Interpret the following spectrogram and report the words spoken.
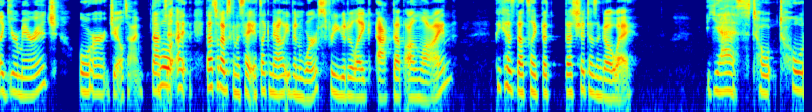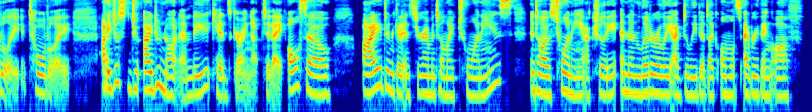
like your marriage or jail time. That's well, it. I, that's what I was gonna say. It's like now even worse for you to like act up online because that's like that that shit doesn't go away. yes, to- totally, totally. I just do. I do not envy kids growing up today. Also, I didn't get Instagram until my 20s, until I was 20 actually, and then literally I've deleted like almost everything off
